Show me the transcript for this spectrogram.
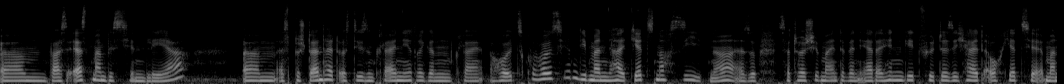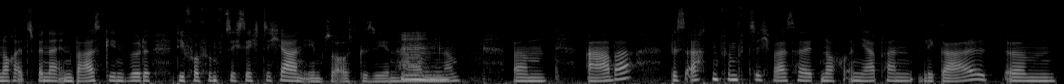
ähm, war es erstmal ein bisschen leer. Ähm, es bestand halt aus diesen kleinen, niedrigen kleinen Holzhäuschen, die man halt jetzt noch sieht. Ne? Also Satoshi meinte, wenn er dahin geht, fühlt er sich halt auch jetzt ja immer noch, als wenn er in Bars gehen würde, die vor 50, 60 Jahren eben so ausgesehen haben. Ne? Ähm, aber bis 58 war es halt noch in Japan legal, ähm,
